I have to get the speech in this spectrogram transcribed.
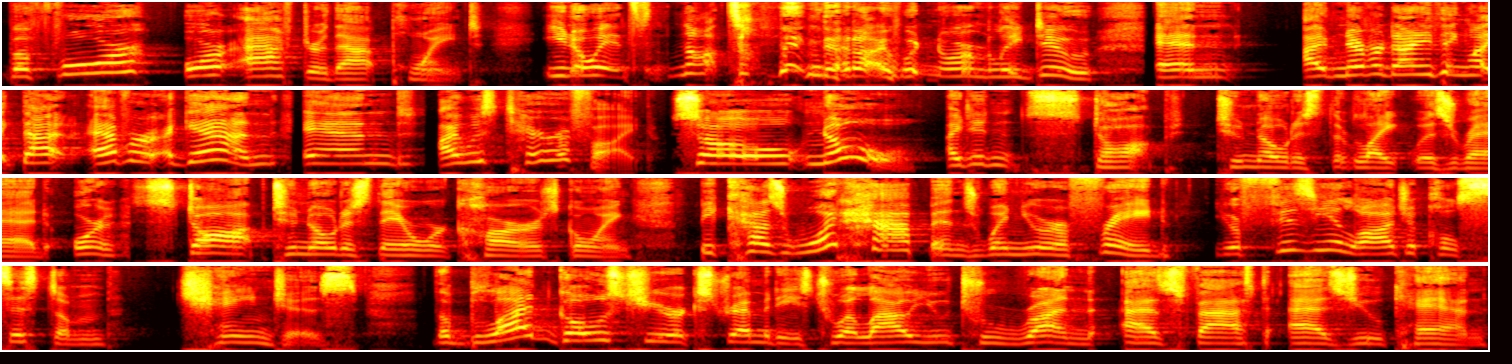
before or after that point. You know, it's not something that I would normally do. And I've never done anything like that ever again. And I was terrified. So no, I didn't stop to notice the light was red or stop to notice there were cars going. Because what happens when you're afraid, your physiological system changes. The blood goes to your extremities to allow you to run as fast as you can.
